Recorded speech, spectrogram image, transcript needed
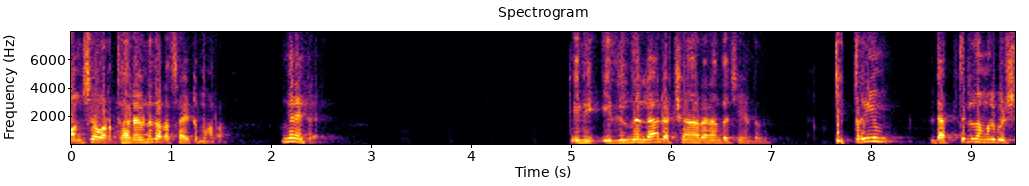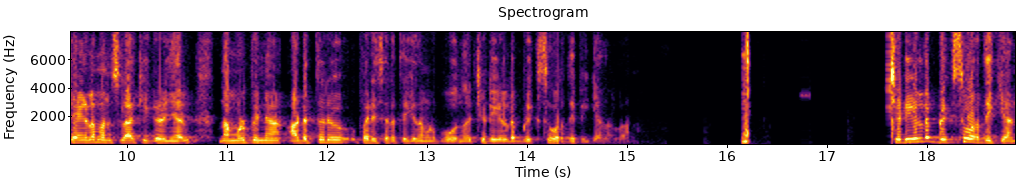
വംശവർദ്ധനവിന് തടസ്സമായിട്ട് മാറാം. ഇങ്ങനെയൊക്കെ. ഇനി ഇതിൽ നിന്നെല്ലാം രക്ഷ നേടാൻ എന്താ ചെയ്യേണ്ടത്? ഇത്രയും ഡെപ്തിൽ നമ്മൾ വിഷയങ്ങൾ മനസ്സിലാക്കി കഴിഞ്ഞാൽ നമ്മൾ പിന്നെ അടുത്തൊരു പരിസരത്തേക്ക് നമ്മൾ പോകുന്നത് ചെടികളുടെ ബ്രിക്സ് വർദ്ധിപ്പിക്കുക എന്നുള്ളതാണ്. ചെടികളുടെ ബ്രിക്സ് വർദ്ധിക്കാൻ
